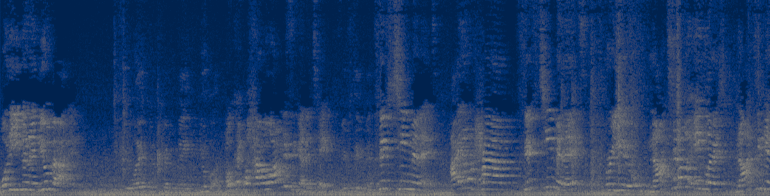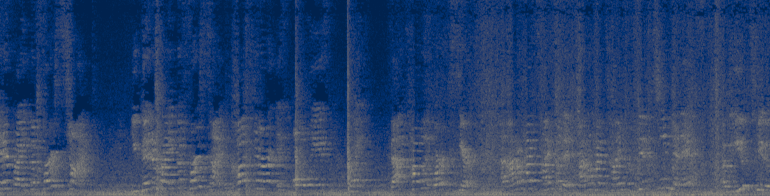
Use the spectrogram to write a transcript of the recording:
What are you gonna do about it? If you like, you can make you like. Okay, well how long is it gonna take? 15 minutes. 15 minutes. I don't have 15 minutes for you not to know English, not to get it right the first time. You get it right the first time. The customer is always right. That's how it works here. And I don't have time for this. I don't have time for 15 minutes of you two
